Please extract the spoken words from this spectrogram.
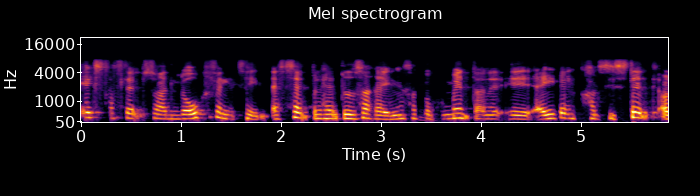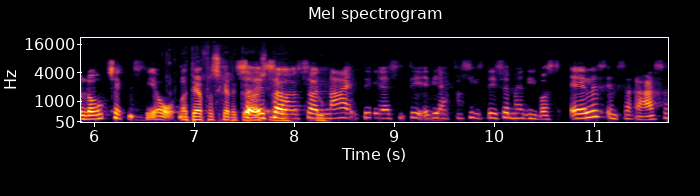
ekstra slemt, så at lovkvaliteten er simpelthen blevet så ringe, så dokumenterne øh, er ikke konsistent og lovteknisk i orden. Og derfor skal der gøres så, noget. Så, så nej, det er, det, ja, præcis, det er simpelthen i vores alles interesse,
